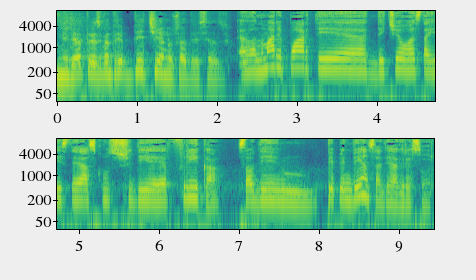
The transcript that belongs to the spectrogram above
Imediat trebuie să vă întreb de ce nu se adresează. În mare parte, de ce ăsta este ascuns și de frica sau de dependența de agresor,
